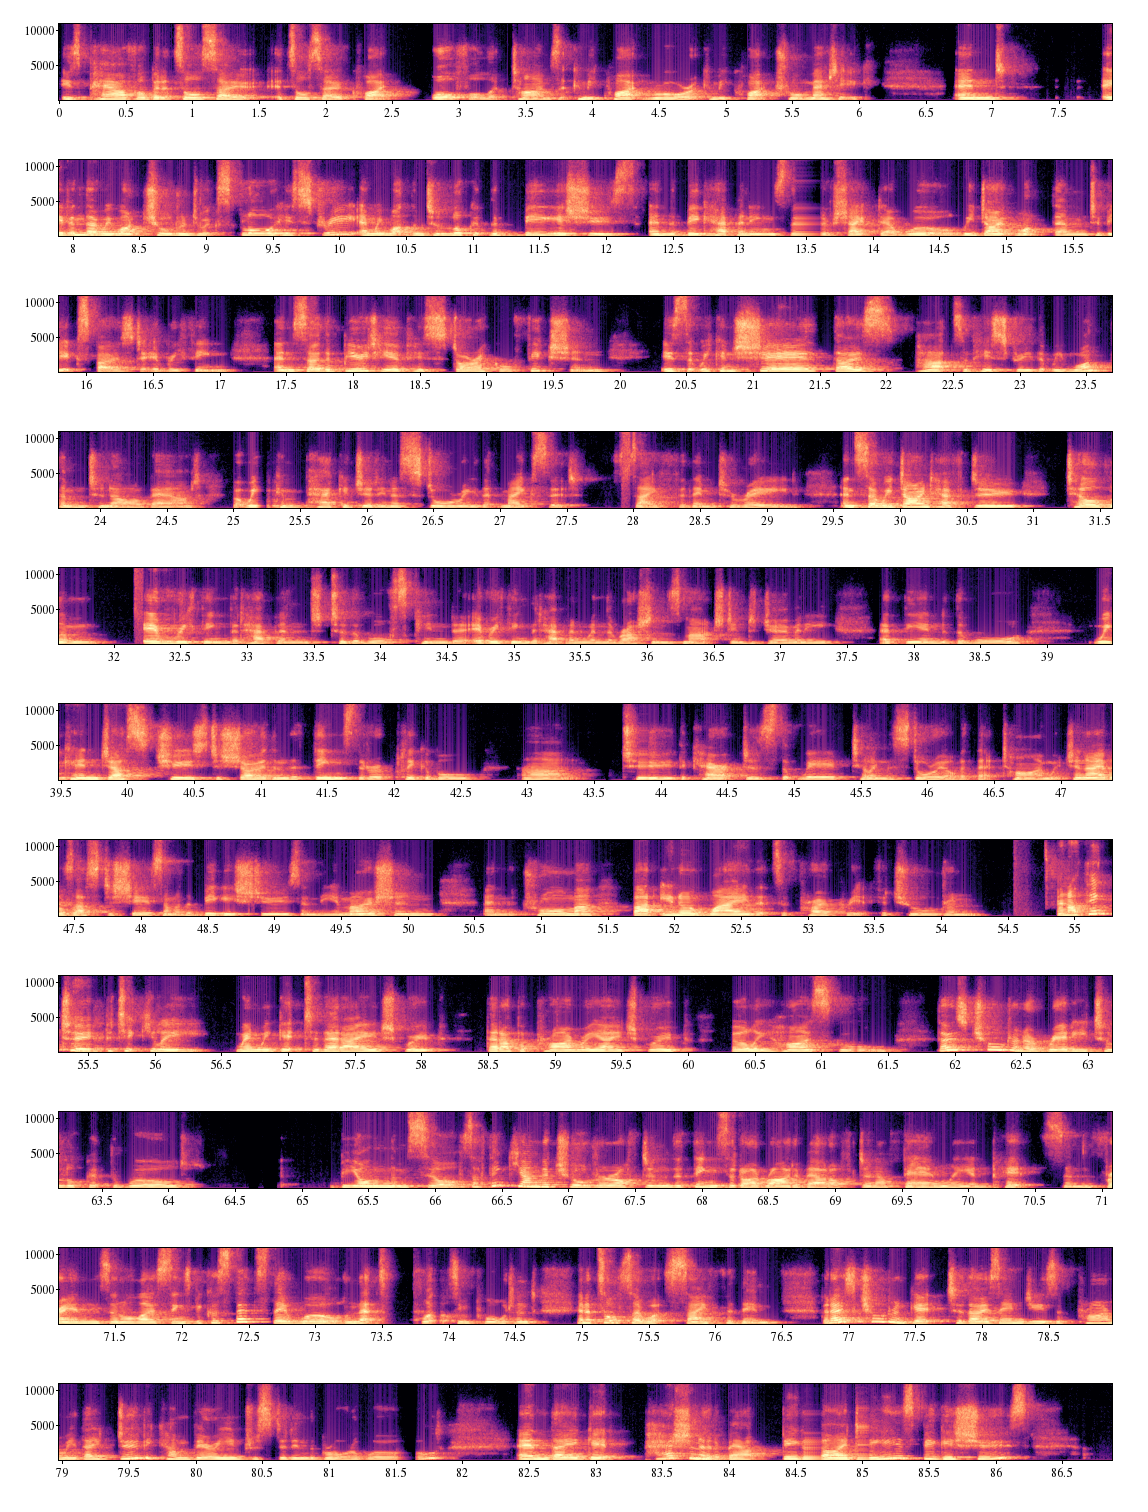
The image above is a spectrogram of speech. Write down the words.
is powerful, but it's also it's also quite awful at times. It can be quite raw, it can be quite traumatic. And even though we want children to explore history and we want them to look at the big issues and the big happenings that have shaped our world, we don't want them to be exposed to everything. And so, the beauty of historical fiction is that we can share those parts of history that we want them to know about, but we can package it in a story that makes it safe for them to read. And so, we don't have to tell them everything that happened to the Wolfskinder, everything that happened when the Russians marched into Germany at the end of the war. We can just choose to show them the things that are applicable uh, to the characters that we're telling the story of at that time, which enables us to share some of the big issues and the emotion and the trauma, but in a way that's appropriate for children. And I think, too, particularly when we get to that age group, that upper primary age group, early high school, those children are ready to look at the world beyond themselves. I think younger children are often the things that I write about often are family and pets and friends and all those things because that's their world and that's what's important and it's also what's safe for them. But as children get to those end years of primary, they do become very interested in the broader world and they get passionate about big ideas, big issues.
